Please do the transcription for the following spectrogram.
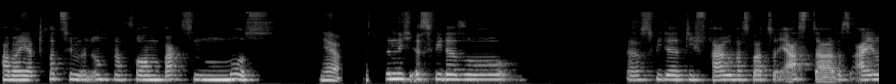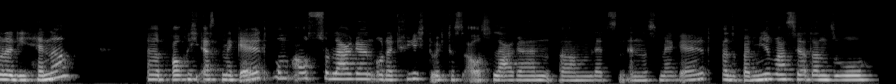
aber ja trotzdem in irgendeiner Form wachsen muss? Ja. Das finde ich ist wieder so, das ist wieder die Frage, was war zuerst da, das Ei oder die Henne? Äh, brauche ich erst mehr Geld, um auszulagern, oder kriege ich durch das Auslagern ähm, letzten Endes mehr Geld? Also bei mir war es ja dann so,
